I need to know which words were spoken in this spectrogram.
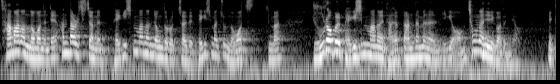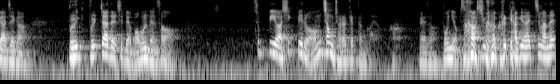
4만 원 넘었는데 한 달을 치자면 120만 원 정도로 쳐야 돼. 120만 좀 넘었지만 유럽을 120만 원에 다녔다 한다면은 이게 엄청난 일이거든요. 그러니까 제가 불, 불자들 집에 머물면서 숙비와 식비를 엄청 절약했던 거예요. 어, 그래서 돈이 없어가지고 그렇게 하긴 했지만은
